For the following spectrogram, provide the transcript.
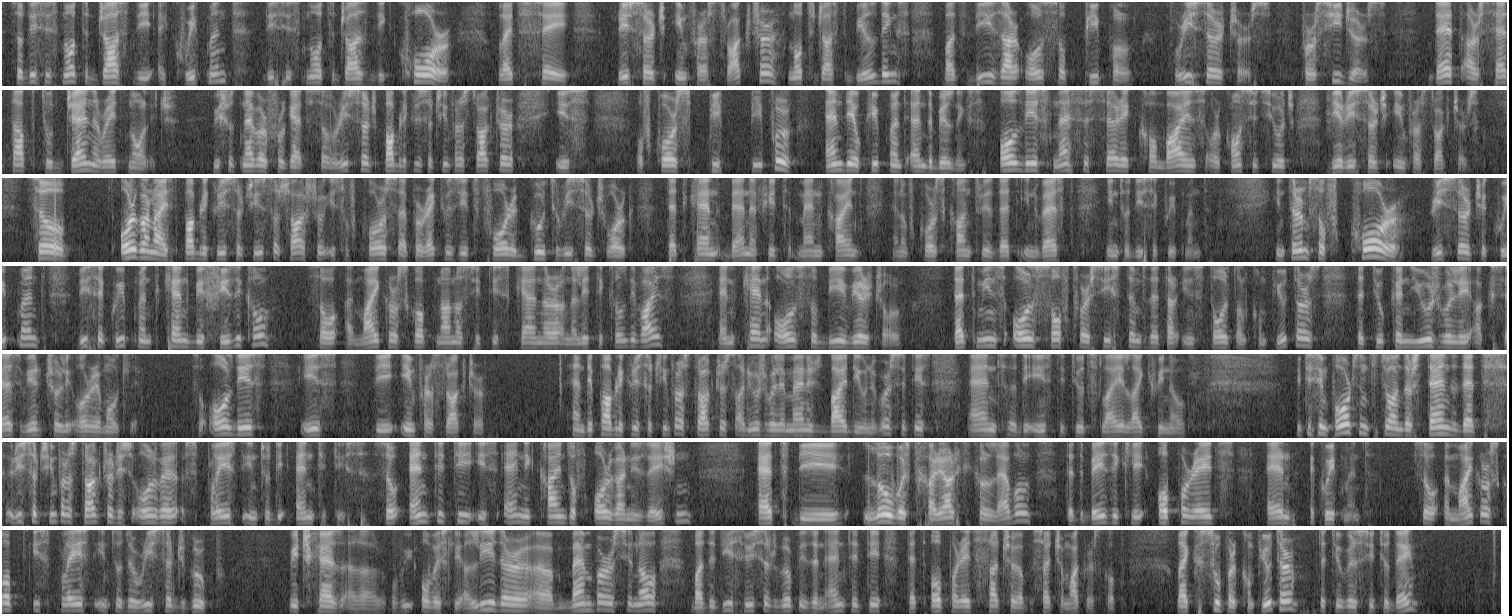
So this is not just the equipment. This is not just the core, let's say, research infrastructure, not just buildings, but these are also people, researchers, procedures that are set up to generate knowledge. We should never forget. So research, public research infrastructure is, of course, pe people and the equipment and the buildings. All this necessary combines or constitutes the research infrastructures. So organized public research infrastructure is of course a prerequisite for a good research work that can benefit mankind and of course countries that invest into this equipment. In terms of core research equipment, this equipment can be physical, so a microscope, nano-CT scanner, analytical device, and can also be virtual. That means all software systems that are installed on computers that you can usually access virtually or remotely. So all this is the infrastructure. And the public research infrastructures are usually managed by the universities and the institutes like we know. It is important to understand that research infrastructure is always placed into the entities. So entity is any kind of organization at the lowest hierarchical level that basically operates an equipment. So a microscope is placed into the research group, which has uh, obviously a leader, uh, members, you know, but this research group is an entity that operates such a, such a microscope. Like supercomputer that you will see today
